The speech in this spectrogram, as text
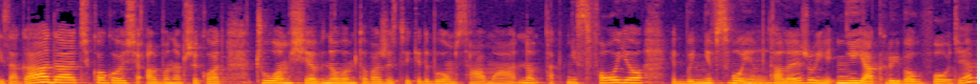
i zagadać kogoś, albo na przykład czułam się w nowym towarzystwie, kiedy byłam sama, no tak nie swojo, jakby nie w swoim mm -hmm. talerzu, nie jak ryba w wodzie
